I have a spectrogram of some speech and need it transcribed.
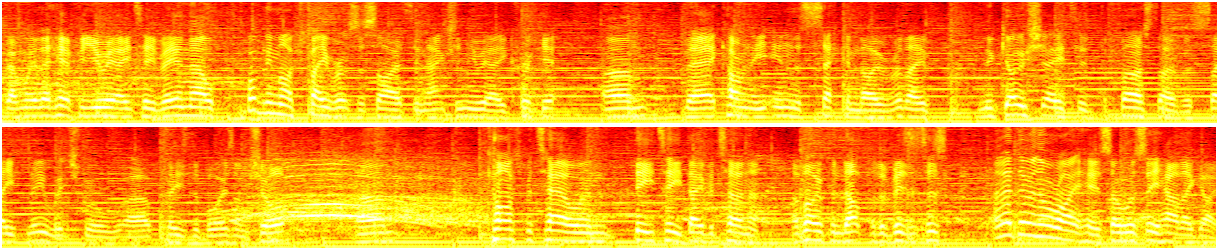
Glenn Wheeler here for UEA TV, and now probably my favourite society in action, UEA Cricket. Um, they're currently in the second over. They've negotiated the first over safely, which will uh, please the boys, I'm sure. Um, Karsh Patel and DT, David Turner, have opened up for the visitors, and they're doing all right here, so we'll see how they go.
